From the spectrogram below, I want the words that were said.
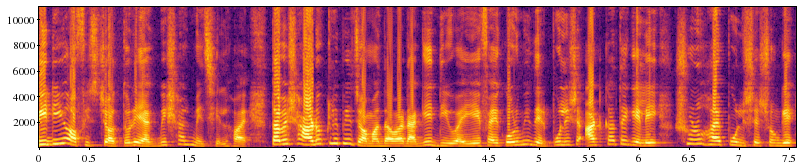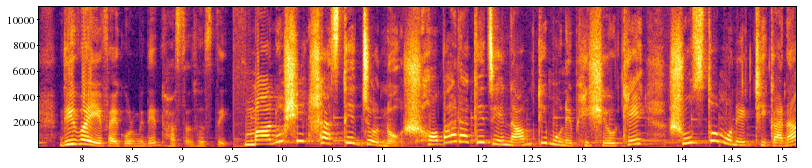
বিডিও অফিস চত্বরে এক বিশাল মিছিল হয়। তবে স্মারকলিপি জমা দেওয়ার আগে ডিওয়াইএফআই কর্মীদের পুলিশ আটকাতে গেলেই শুরু হয় পুলিশের সঙ্গে ডিওয়াইএফআই কর্মীদের ধস্তাধস্তি। মানসিক স্বাস্থ্যের জন্য সবার আগে যে নামটি মনে ভেসে ওঠে, সুস্থ মনের ঠিকানা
